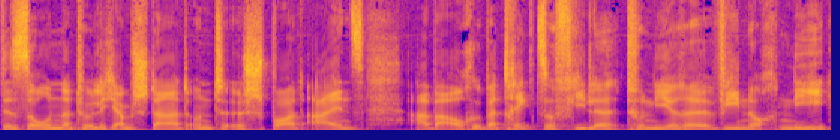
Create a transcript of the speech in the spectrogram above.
The Zone natürlich am Start und Sport 1, aber auch überträgt so viele Turniere wie noch nie.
